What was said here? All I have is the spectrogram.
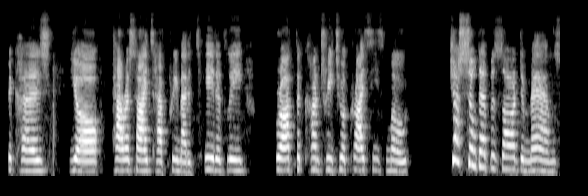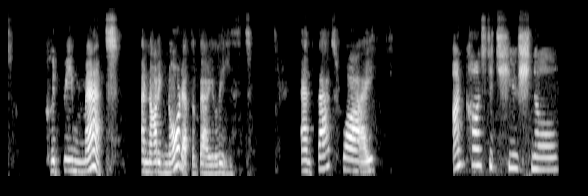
because your parasites have premeditatively brought the country to a crisis mode just so their bizarre demands could be met and not ignored at the very least. And that's why unconstitutional,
